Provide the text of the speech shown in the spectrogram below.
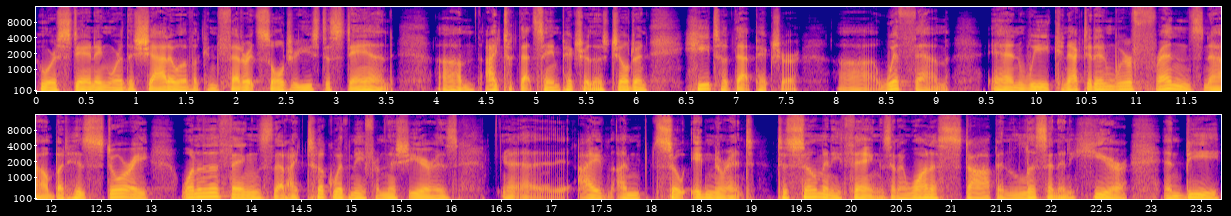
who were standing where the shadow of a Confederate soldier used to stand. Um, I took that same picture, those children. He took that picture uh, with them and we connected and we're friends now. But his story, one of the things that I took with me from this year is uh, I, I'm so ignorant to so many things, and I want to stop and listen and hear and be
